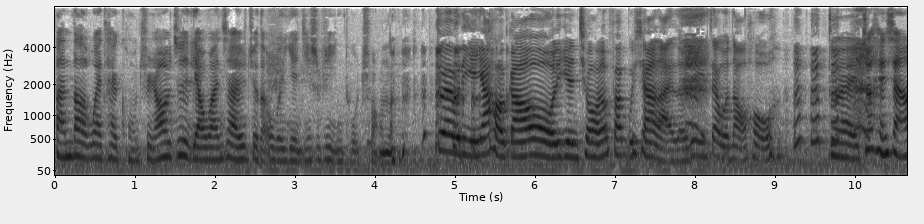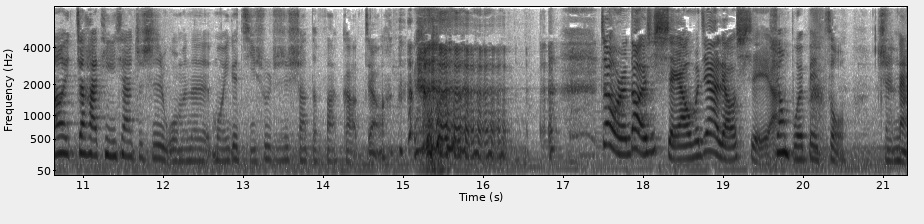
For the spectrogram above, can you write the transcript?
翻到外太空去，然后就是聊完下来就觉得，哦，我的眼睛是不是已经脱窗了？对，我的眼压好高哦，我的眼球好像翻不下来了，就已经在我脑后。对，就很想要叫他听一下，就是我们的某一个集数，就是 shut the fuck up 这样。这种人到底是谁啊？我们今天来聊谁啊希？望不会被揍，直男。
